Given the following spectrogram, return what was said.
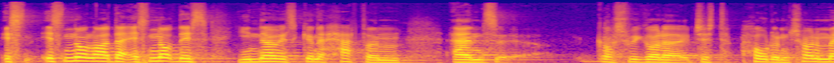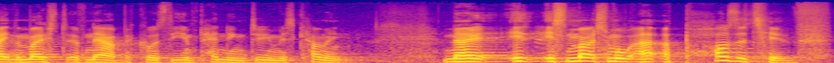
It's, it's not like that. It's not this, you know it's going to happen, and gosh, we've got to just hold on, trying to make the most of now because the impending doom is coming. No, it, it's much more a, a positive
